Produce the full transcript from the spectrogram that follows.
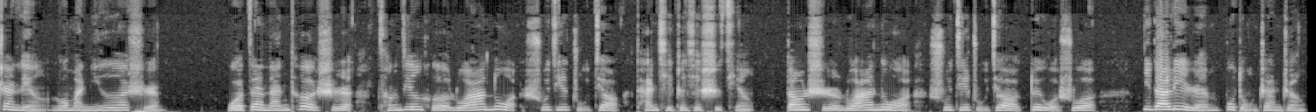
占领罗马尼阿时，我在南特时曾经和罗阿诺枢机主教谈起这些事情。当时，罗阿诺枢机主教对我说：“意大利人不懂战争。”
